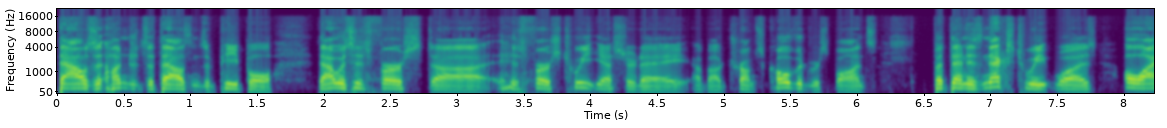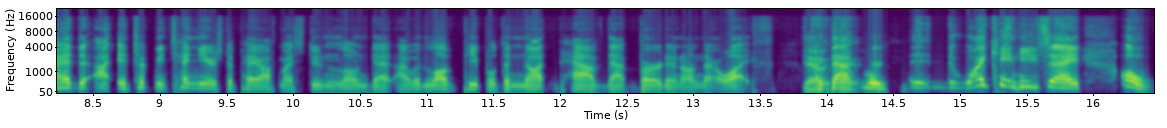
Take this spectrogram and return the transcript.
thousands, hundreds of thousands of people. That was his first uh, his first tweet yesterday about Trump's COVID response. But then his next tweet was, "Oh, I had to. I, it took me ten years to pay off my student loan debt. I would love people to not have that burden on their life." Yeah Like that was uh, why can't he say, "Oh,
